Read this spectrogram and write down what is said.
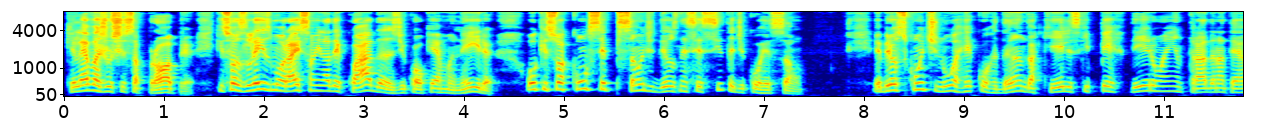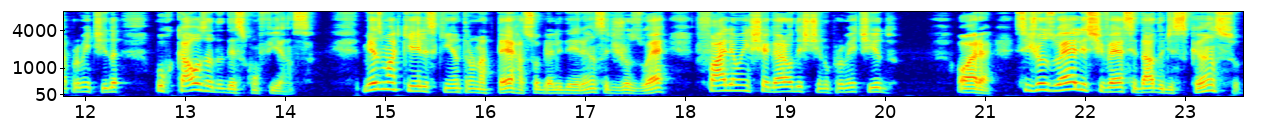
que leva à justiça própria, que suas leis morais são inadequadas de qualquer maneira, ou que sua concepção de Deus necessita de correção. Hebreus continua recordando aqueles que perderam a entrada na terra prometida por causa da desconfiança. Mesmo aqueles que entram na terra sob a liderança de Josué falham em chegar ao destino prometido. Ora, se Josué lhes tivesse dado descanso,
